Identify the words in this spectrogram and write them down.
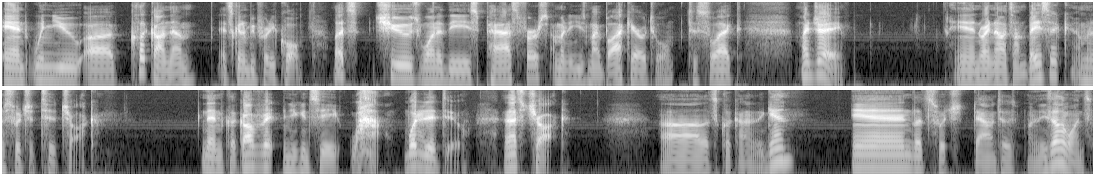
And when you uh, click on them, it's going to be pretty cool. Let's choose one of these paths first. I'm going to use my black arrow tool to select my J. And right now it's on basic. I'm going to switch it to chalk. And then click off of it and you can see, wow, what did it do? And that's chalk. Uh, let's click on it again and let's switch down to one of these other ones.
